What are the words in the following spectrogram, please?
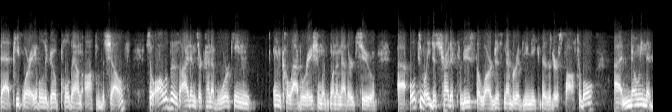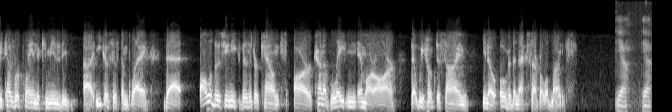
that people are able to go pull down off of the shelf. So all of those items are kind of working in collaboration with one another to uh, ultimately just try to produce the largest number of unique visitors possible, uh, knowing that because we're playing the community uh, ecosystem play, that all of those unique visitor counts are kind of latent MRR that we hope to sign, you know, over the next several months. Yeah, yeah.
